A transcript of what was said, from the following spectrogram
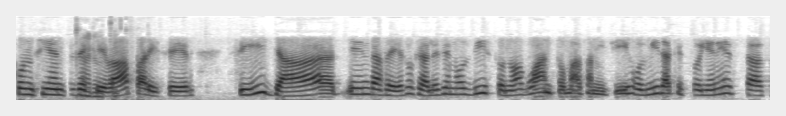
conscientes de que va a aparecer. Sí, ya en las redes sociales hemos visto, no aguanto más a mis hijos, mira que estoy en estas,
